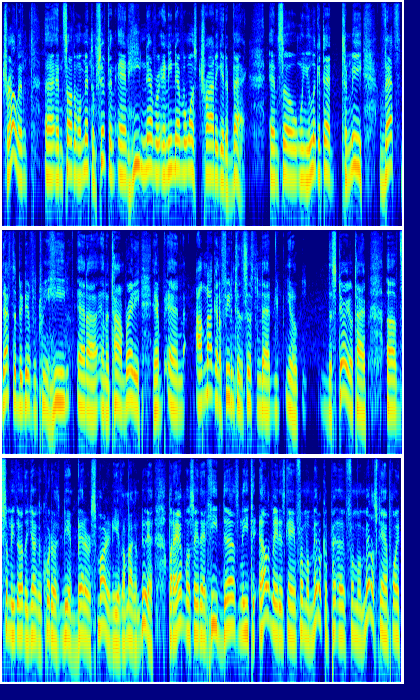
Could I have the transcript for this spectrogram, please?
trailing, uh, and saw the momentum shifting, and he never and he never once tried to get it back. And so when you look at that, to me, that's that's the big difference between he and a and a Tom Brady, and and I'm not going to feed into the system that you know the stereotype of some of these other younger quarterbacks being better or smarter than he is. I'm not going to do that, but I am going to say that he does need to elevate his game from a middle uh, from a middle standpoint,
